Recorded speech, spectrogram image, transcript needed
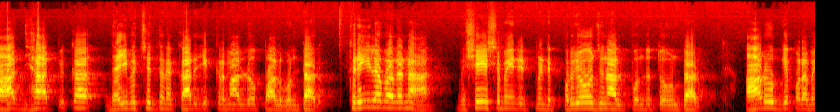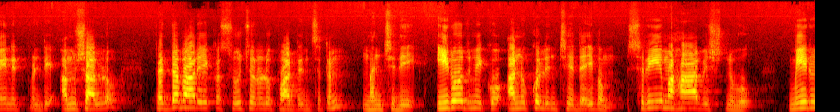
ఆధ్యాత్మిక దైవచింతన కార్యక్రమాల్లో పాల్గొంటారు. స్త్రీల వలన విశేషమైనటువంటి ప్రయోజనాలు పొందుతూ ఉంటారు. ఆరోగ్యపరమైనటువంటి అంశాల్లో పెద్దవారి యొక్క సూచనలు పాటించటం మంచిది. ఈరోజు మీకు అనుకూలించే దైవం శ్రీ మహావిష్ణువు. మీరు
